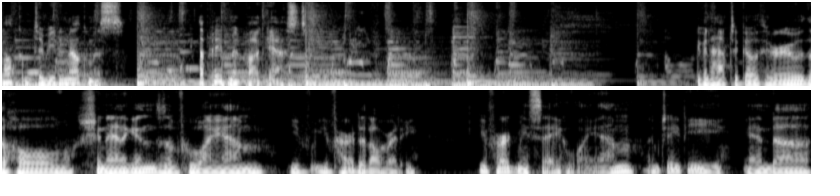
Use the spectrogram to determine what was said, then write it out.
Welcome to Meeting Malkmus, a pavement podcast. Even have to go through the whole shenanigans of who I am. You've you've heard it already. You've heard me say who I am. I'm JD, and uh,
